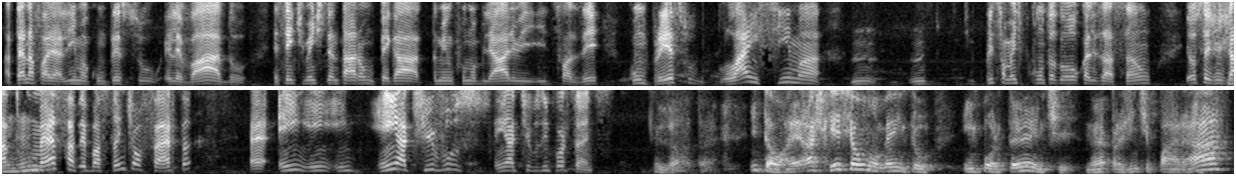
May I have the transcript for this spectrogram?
até na Faria Lima, com preço elevado. Recentemente tentaram pegar também um fundo imobiliário e, e desfazer com um preço lá em cima, principalmente por conta da localização. Ou seja, já uhum. começa a haver bastante oferta é, em, em, em, ativos, em ativos importantes. Exato. É. Então, é, acho que esse é um momento importante né, para a gente parar,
